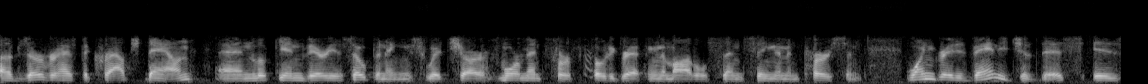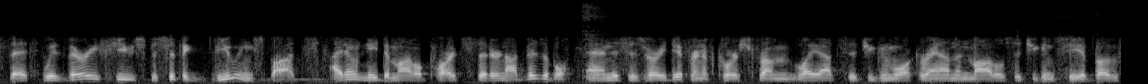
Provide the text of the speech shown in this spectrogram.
an observer has to crouch down and look in various openings, which are more meant for photographing the models than seeing them in person. One great advantage of this is that with very few specific viewing spots, I don't need to model parts that are not visible. And this is very different, of course, from layouts that you can walk around and models that you can see above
